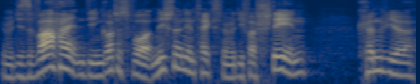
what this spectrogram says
wenn wir diese Wahrheiten, die in Gottes Wort, nicht nur in dem Text, wenn wir die verstehen, können wir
